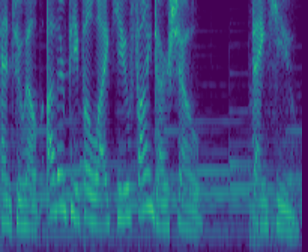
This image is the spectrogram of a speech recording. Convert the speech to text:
and to help other people like you find our show. Thank you.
